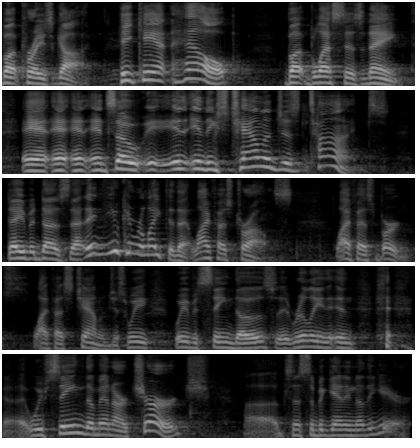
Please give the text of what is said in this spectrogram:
but praise God. He can't help but bless his name. And, and, and so, in, in these challenges times, David does that. And you can relate to that. Life has trials. Life has burdens. Life has challenges. We, we've seen those. It really, in, we've seen them in our church uh, since the beginning of the year.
